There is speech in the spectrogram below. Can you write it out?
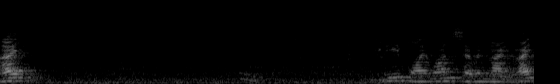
right? Three point one seven nine, right?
